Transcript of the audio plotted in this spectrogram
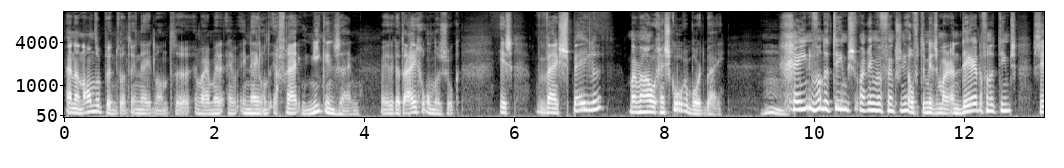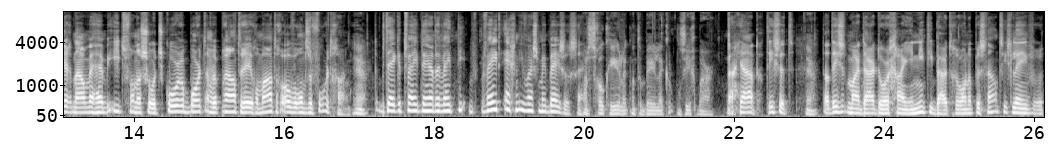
En een ander punt wat in Nederland, waar we in Nederland echt vrij uniek in zijn, weet ik uit eigen onderzoek, is wij spelen, maar we houden geen scorebord bij. Hmm. Geen van de teams waarin we functioneren, of tenminste maar een derde van de teams, zegt nou we hebben iets van een soort scorebord en we praten regelmatig over onze voortgang. Dat betekent twee derde weet, weet echt niet waar ze mee bezig zijn. Maar dat is ook heerlijk, want dan ben je lekker onzichtbaar. Nou ja, dat is het. Dat is het, maar daardoor ga je niet die buitengewone prestaties leveren.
